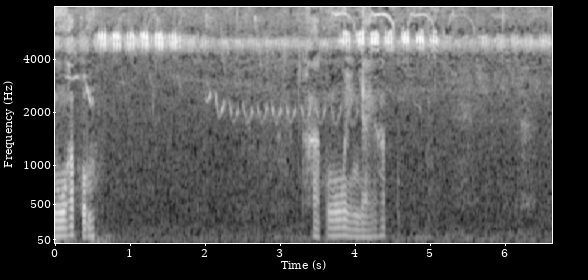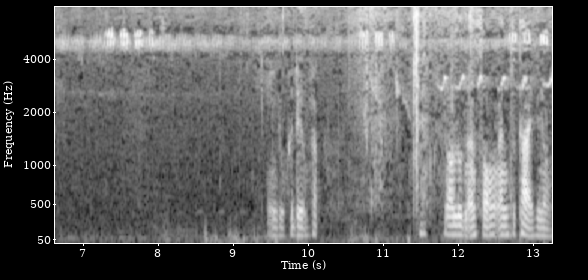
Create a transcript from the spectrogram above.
งูครับผม ขาบงูอย่างใหญ่ครับ ยังอยู่คือเดิมครับ เราลุ้นอันสองอันสุดท้ายพี่น้อง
